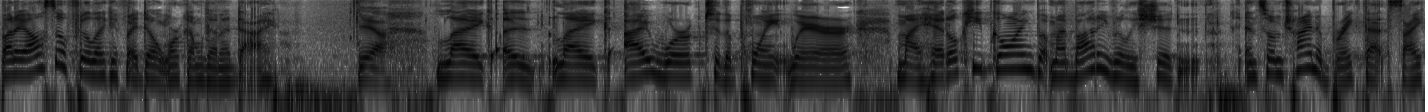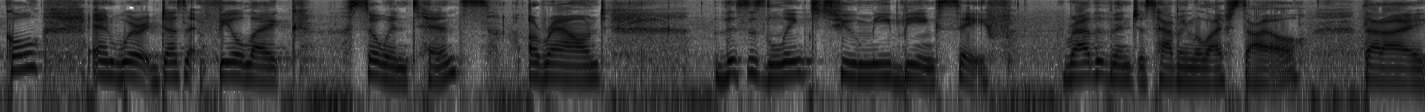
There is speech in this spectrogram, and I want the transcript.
but I also feel like if I don't work I'm going to die. Yeah. Like uh, like I work to the point where my head'll keep going, but my body really shouldn't. And so I'm trying to break that cycle and where it doesn't feel like so intense around this is linked to me being safe rather than just having the lifestyle that I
